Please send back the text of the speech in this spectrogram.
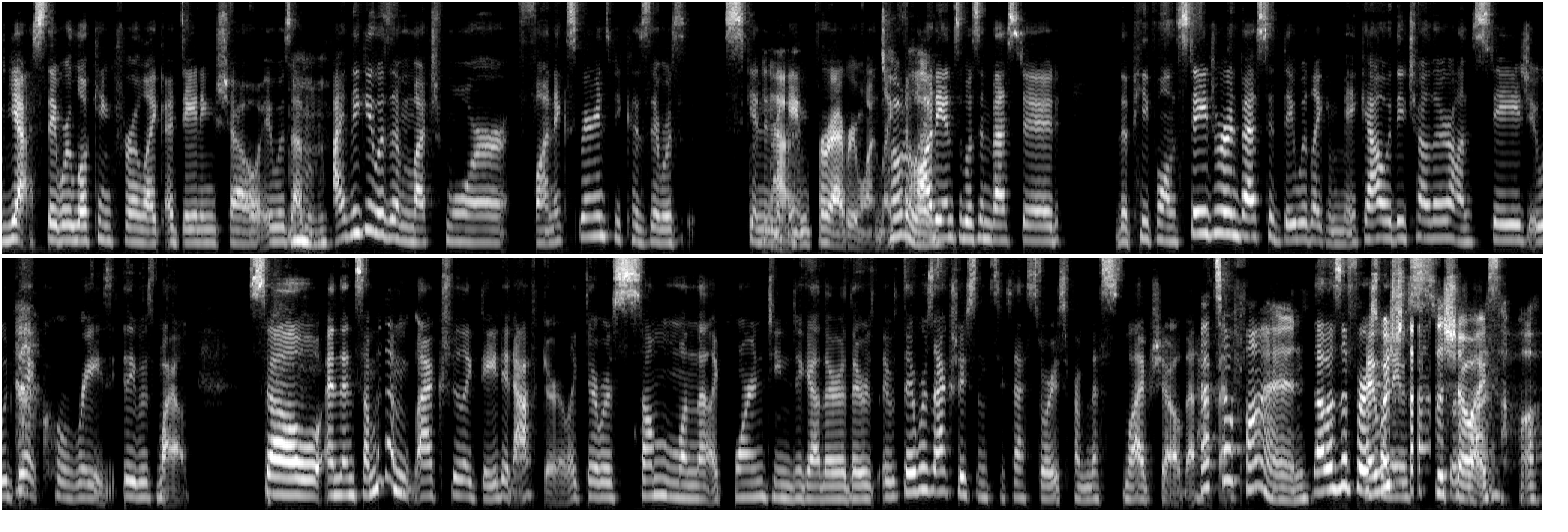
yes, they were looking for like a dating show. It was a, Mhm. I think it was a much more fun experience because there was skin in Yeah. the game for everyone. Like Totally. the audience was invested the people on stage were invested. They would like make out with each other on stage. It would be like crazy. It was wild. So, and then some of them actually like dated after. Like there was someone that like quarantined together. There's it, there was actually some success stories from this live show that That's so fun. That was the first I one. wish that's the show I saw.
